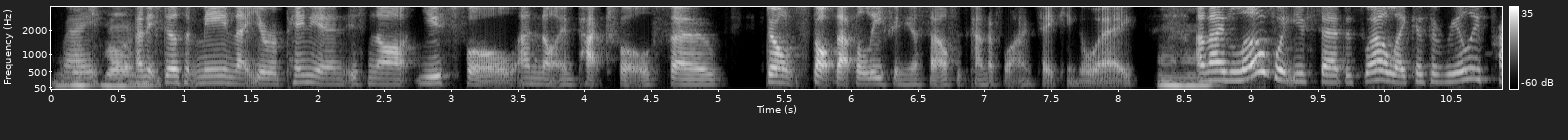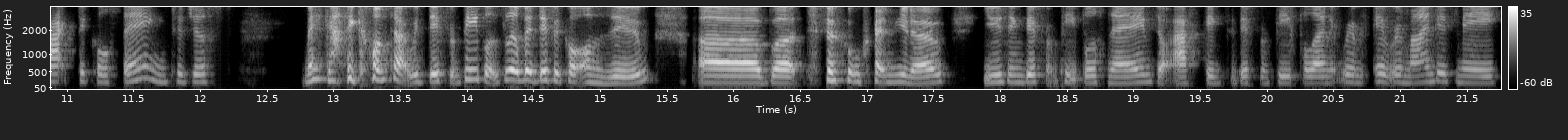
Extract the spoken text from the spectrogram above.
right? right. And it doesn't mean that your opinion is not useful and not impactful. So don't stop that belief in yourself is kind of what I'm taking away. Mm-hmm. And I love what you've said as well, like as a really practical thing to just make eye contact with different people. It's a little bit difficult on Zoom, uh, but when you know using different people's names or asking for different people, and it re- it reminded me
